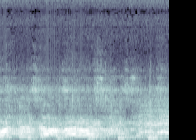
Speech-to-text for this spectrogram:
Work to the drum, right away.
